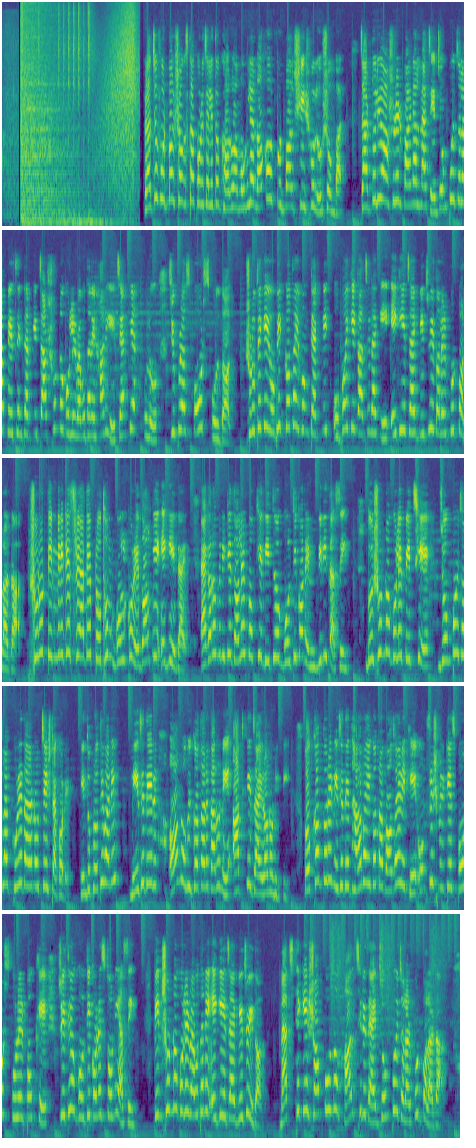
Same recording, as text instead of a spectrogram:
রাজ্য ফুটবল সংস্থা পরিচালিত ঘরোয়া মহিলা নকআউট ফুটবল শেষ হলো সোমবার। চার দলীয় আসরের ফাইনাল ম্যাচে জম্পুইজলা প্লে সেন্টারকে চার শূন্য গোলের ব্যবধানে হারিয়ে চ্যাম্পিয়ন হলো ত্রিপুরা স্পোর্টস স্কুল দল। শুরু থেকেই অভিজ্ঞতা এবং টেকনিক উভয়কে কাজে লাগিয়ে এগিয়ে যায় বিজয়ী দলের ফুটবলাররা। শুরুর তিন মিনিটে শ্রেয়াদে প্রথম গোল করে দলকে এগিয়ে দেয়। এগারো মিনিটে দলের পক্ষে দ্বিতীয় গোলটি করেন বিনিতা সিং। দুই শূন্য গোলে পিছিয়ে জম্পুইজলা ঘুরে দাঁড়ানোর চেষ্টা করে। কিন্তু প্রতিবারই নিজেদের অনভিজ্ঞতার কারণে আটকে যায় রণনীতি। পক্ষান্তরে নিজেদের ধারাবাহিকতা বজায় রেখে উনত্রিশ মিনিটে স্পোর্টস স্কুলের পক্ষে তৃতীয় গোলটি করে সোনিয়া সিং। তিন শূন্য গোলের ব্যবধানে এগিয়ে যায় বিজয়ী দল। ম্যাচ থেকে সম্পূর্ণ হাল ছেড়ে দেয় জম্পুই চলার ফুটবলাররা।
